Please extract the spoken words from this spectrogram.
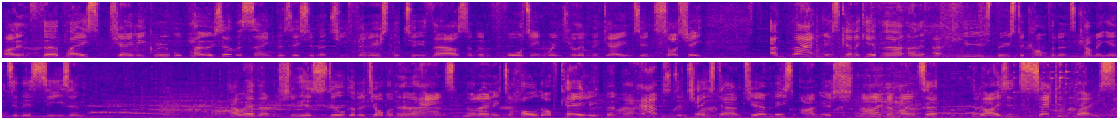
Well, in third place, Jamie Greubel-Poser, the same position that she finished the 2014 Winter Olympic Games in Sochi. And that is going to give her a, a huge boost of confidence coming into this season. However, she has still got a job on her hands, not only to hold off Kaillie, but perhaps to chase down Germany's Anja Schneiderheinze, who lies in second place.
